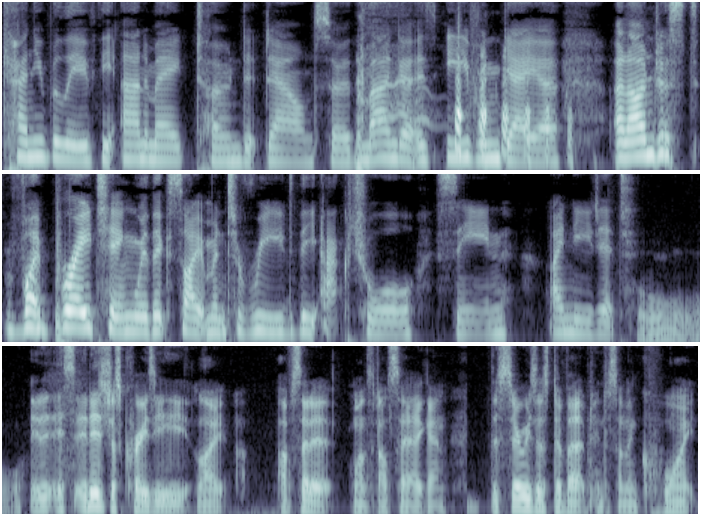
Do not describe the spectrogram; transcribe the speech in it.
"Can you believe the anime toned it down so the manga is even gayer?" And I'm just vibrating with excitement to read the actual scene. I need it. Ooh. It's, it is just crazy. Like, I've said it once and I'll say it again. The series has developed into something quite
